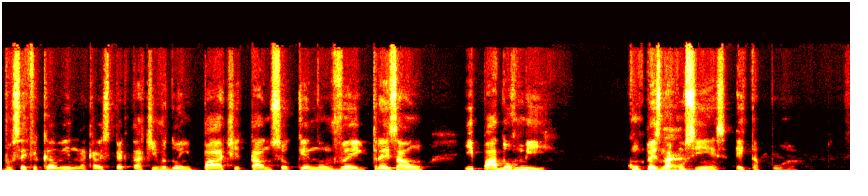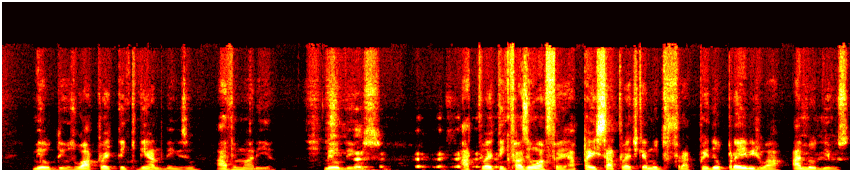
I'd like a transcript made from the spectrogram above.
você fica ali naquela expectativa do empate e tal, não sei o que, não veio, 3 a 1 e para dormir, com peso é. na consciência. Eita porra. Meu Deus, o Atlético tem que ganhar deles, viu? Ave Maria. Meu Deus. Atlético tem que fazer uma fé. Rapaz, esse Atlético é muito fraco. Perdeu pra eles lá. Ai, meu Deus.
